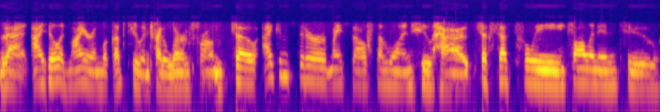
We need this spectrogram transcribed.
that I still admire and look up to and try to learn from. So I consider myself someone who has successfully fallen into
